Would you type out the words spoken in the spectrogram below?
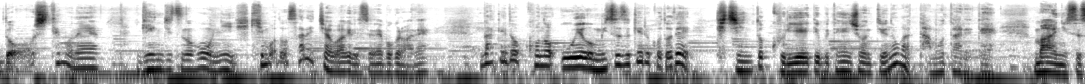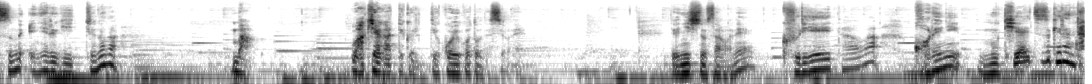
どうしてもね現実の方に引き戻されちゃうわけですよね僕らはね。だけどこの上を見続けることできちんとクリエイティブテンションっていうのが保たれて前に進むエネルギーっていうのがまあ湧き上がってくるっていうこういうことですよね。で西野さんはねクリエイターはこれに向き合い続けるんだ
